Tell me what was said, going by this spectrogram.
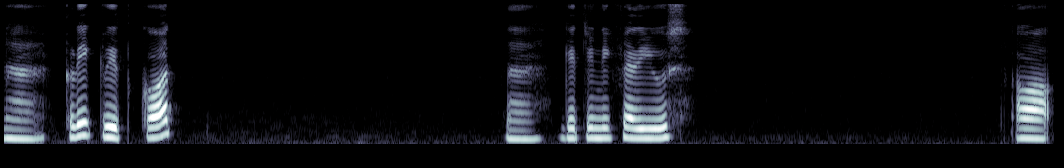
Nah, klik grid code. Nah, get unique values. Oh,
